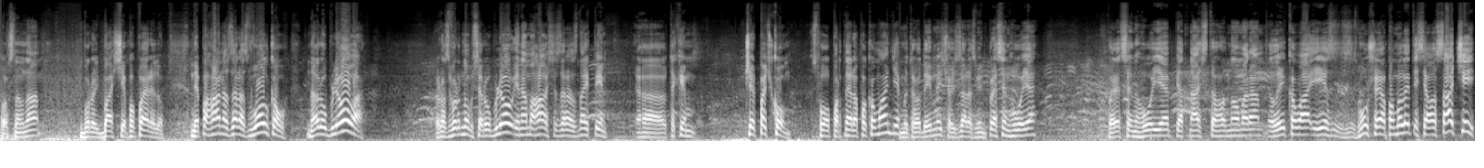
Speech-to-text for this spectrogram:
основна боротьба ще попереду. Непогано зараз Волков на Рубльова. Розвернувся Рубльов і намагався зараз знайти е, таким черпачком свого партнера по команді. Дмитро Димнич, ось зараз він пресингує. Пресингує 15-го номера Ликова і змушує помилитися. Осадчий.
